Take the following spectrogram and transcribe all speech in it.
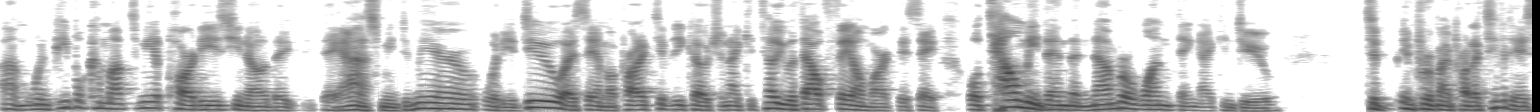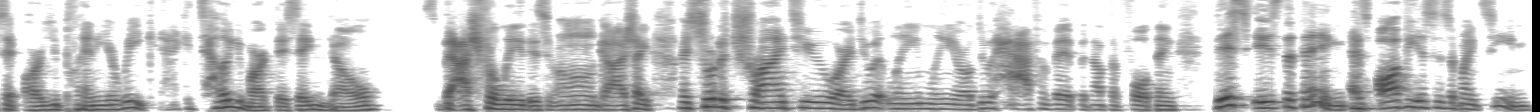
um, when people come up to me at parties you know they they ask me demir what do you do? I say i'm a productivity coach and i can tell you without fail mark they say well tell me then the number one thing i can do to improve my productivity. I say are you planning your week? And i can tell you mark they say no bashfully. They say oh gosh I, I sort of try to or i do it lamely or i'll do half of it but not the full thing. This is the thing as obvious as it might seem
